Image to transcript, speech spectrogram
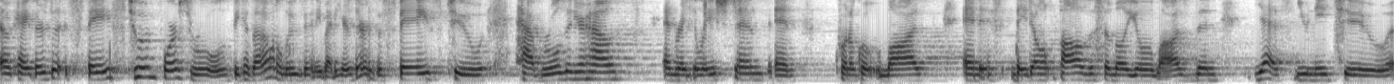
Okay, there's a space to enforce rules because I don't want to lose anybody here. There is a space to have rules in your house and regulations and quote unquote laws. And if they don't follow the familial laws, then yes, you need to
